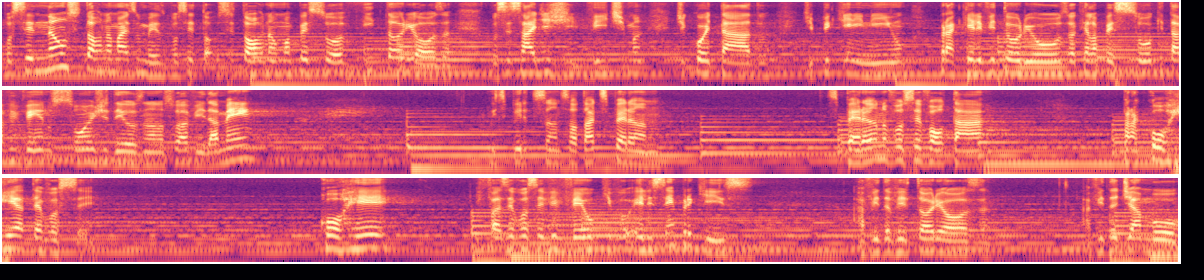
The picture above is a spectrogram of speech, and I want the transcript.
você não se torna mais o mesmo, você se torna uma pessoa vitoriosa. Você sai de vítima, de coitado, de pequenininho, para aquele vitorioso, aquela pessoa que está vivendo os sonhos de Deus na sua vida. Amém? O Espírito Santo só está te esperando, esperando você voltar para correr até você, correr e fazer você viver o que Ele sempre quis, a vida vitoriosa, a vida de amor,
